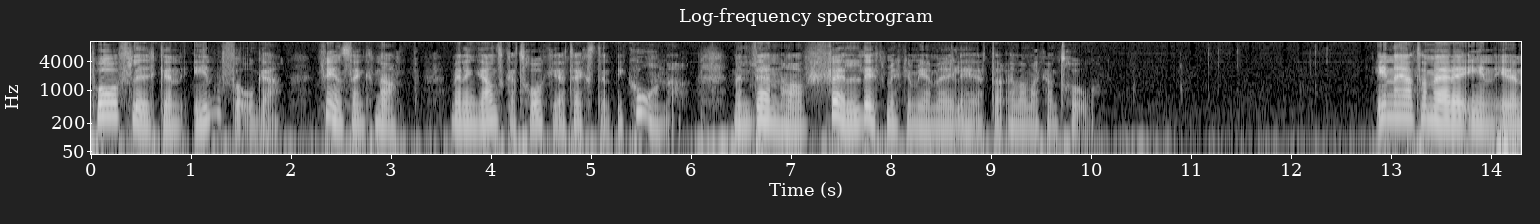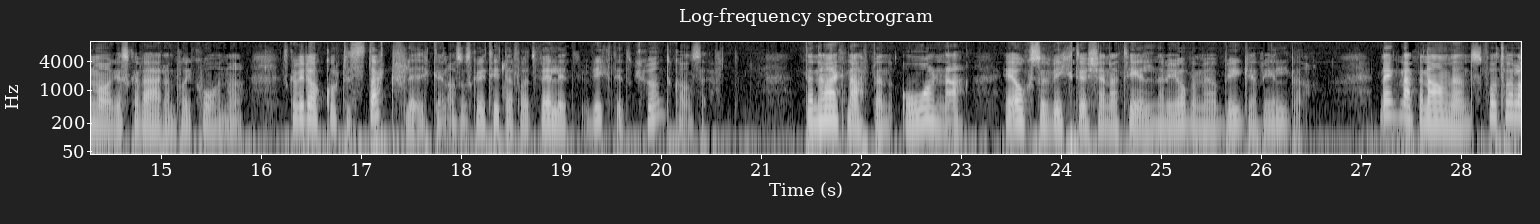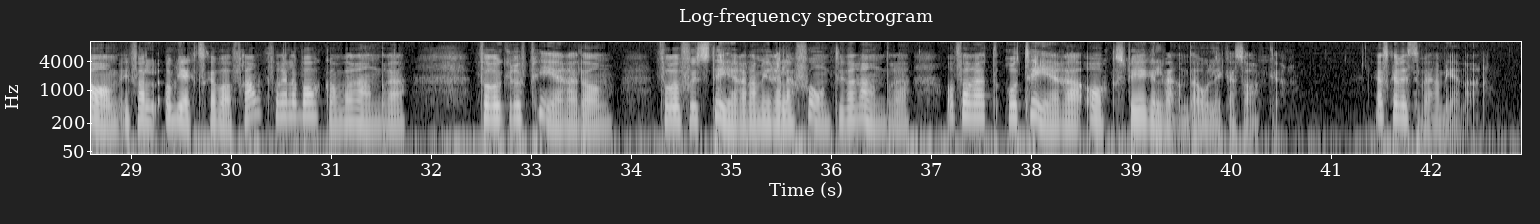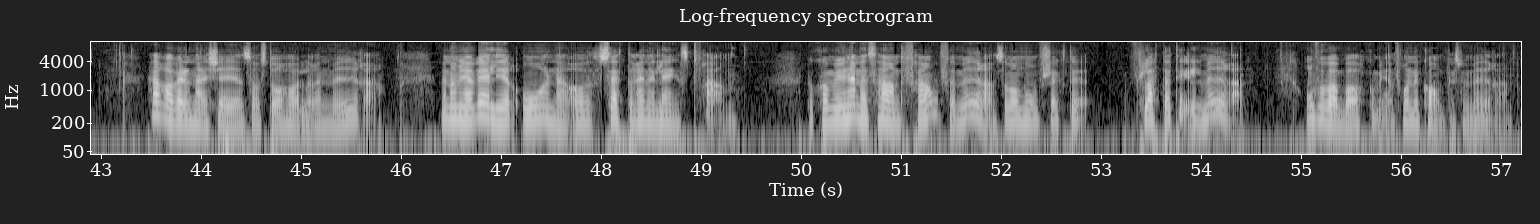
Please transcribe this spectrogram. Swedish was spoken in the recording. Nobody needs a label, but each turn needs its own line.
På fliken Infoga finns en knapp med den ganska tråkiga texten ikoner, men den har väldigt mycket mer möjligheter än vad man kan tro. Innan jag tar med dig in i den magiska världen på ikoner ska vi dock gå till startfliken och så ska vi titta på ett väldigt viktigt grundkoncept. Den här knappen Ordna är också viktig att känna till när du jobbar med att bygga bilder. Den knappen används för att tala om ifall objekt ska vara framför eller bakom varandra, för att gruppera dem, för att justera dem i relation till varandra och för att rotera och spegelvända olika saker. Jag ska visa vad jag menar. Här har vi den här tjejen som står och håller en myra. Men om jag väljer ordna och sätter henne längst fram, då kommer ju hennes hand framför myran som om hon försökte flatta till myran. Hon får vara bakom igen för hon är kompis med myran.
